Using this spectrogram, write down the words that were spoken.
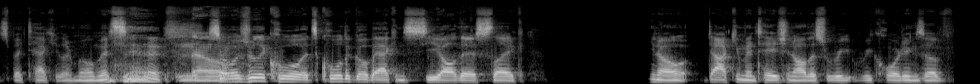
spectacular moments. No. So it was really cool. It's cool to go back and see all this, like, you know, documentation, all this re- recordings of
